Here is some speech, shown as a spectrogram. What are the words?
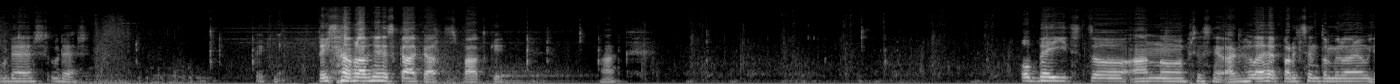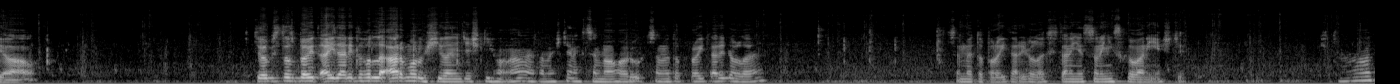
Udeř, udeř. Pěkně. Teď tam hlavně neskákat zpátky. Tak. Obejít to, ano, přesně takhle, proč jsem to milo neudělal. Chtěl bys to zbavit i tady tohohle armoru šíleně těžkýho. Ne, tam ještě nechcem nahoru, chceme to projít tady dole. Chceme to projít tady dole, jestli tady něco není schovaný ještě. Tak,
